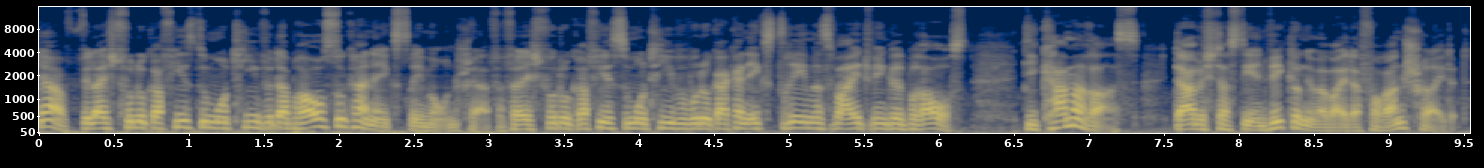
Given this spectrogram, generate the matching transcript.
ja, vielleicht fotografierst du Motive, da brauchst du keine extreme Unschärfe. Vielleicht fotografierst du Motive, wo du gar kein extremes Weitwinkel brauchst. Die Kameras, dadurch, dass die Entwicklung immer weiter voranschreitet,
